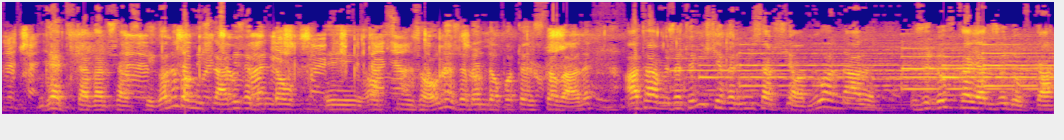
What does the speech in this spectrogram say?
leczenia. getta warszawskiego, no bo myślały, że będą y, obsłużone, że będą poczęstowane, a tam rzeczywiście wernisaż się odbyła, no ale Żydówka jak Żydówka,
